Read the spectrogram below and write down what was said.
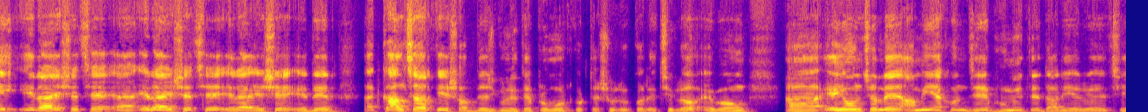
এই এরা এসেছে এরা এসেছে, এরা এসে এদের কালচারকে সব দেশগুলিতে প্রমোট করতে শুরু করেছিল এবং এই অঞ্চলে আমি এখন যে ভূমিতে দাঁড়িয়ে রয়েছি,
